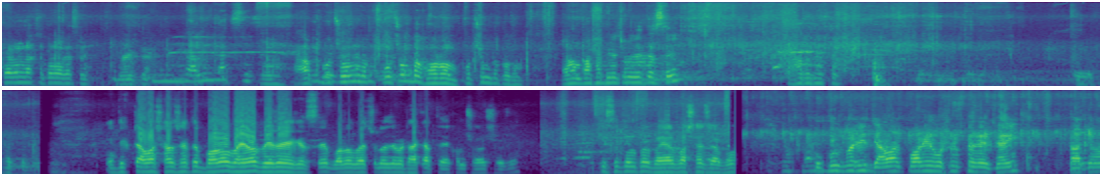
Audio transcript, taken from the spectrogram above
কেমন লাগছে তোমার কাছে? আর প্রচণ্ড প্রচণ্ড গরম প্রচণ্ড গরম। এখন বাসা থেকে চলে যেতেছে। এদিকটা আমার সাথে সাথে বড় ভাইও বের হয়ে গেছে। বড় ভাই চলে যাবে ঢাকাতে এখন সরাসরি। কিছুদিন পর ভাইয়ার বাসায় যাব। পুকুর বাড়ি যাওয়ার পরে অসুস্থ হয়ে যাই। তার জন্য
